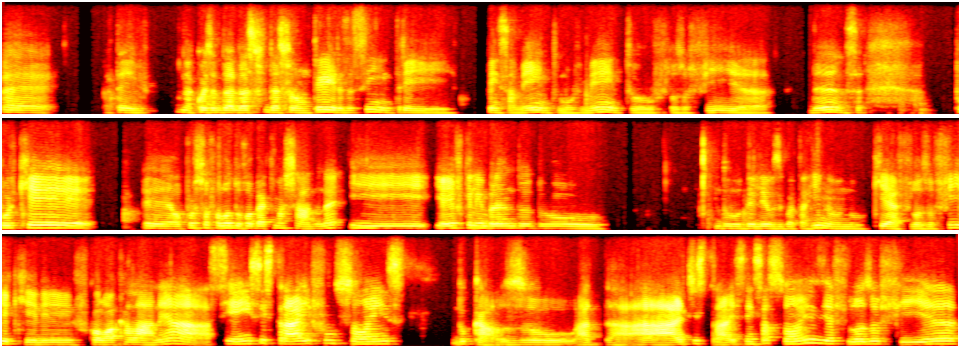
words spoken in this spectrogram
é, até na coisa da, das, das fronteiras, assim, entre pensamento, movimento, filosofia, dança, porque é, o professor falou do Roberto Machado, né? E, e aí eu fiquei lembrando do, do Deleuze e Guattari, no, no, que é a filosofia, que ele coloca lá, né? A, a ciência extrai funções do caos, o, a, a arte extrai sensações e a filosofia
